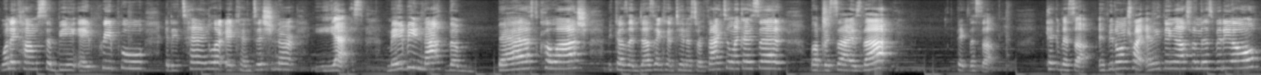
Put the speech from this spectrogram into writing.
When it comes to being a pre-poo, a detangler, a conditioner, yes. Maybe not the best co-wash because it doesn't contain a surfactant like I said, but besides that, pick this up. Pick this up. If you don't try anything else from this video,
